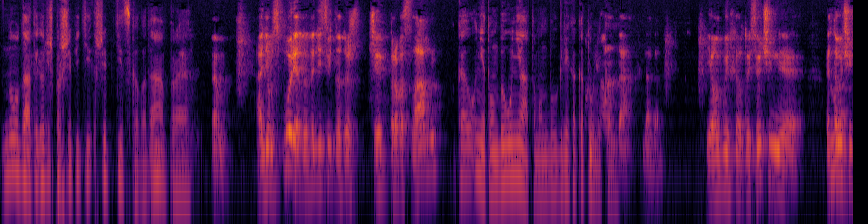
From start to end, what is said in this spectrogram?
Ну да, ты говоришь про Шепети... Шептицкого, да? Про... Там, о нем спорят, но это действительно тоже человек православный. Нет, он был униатом, он был А, греко-католиком. да, да, да. И он выехал, то есть очень, э, это Ну, очень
